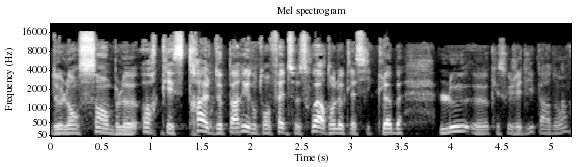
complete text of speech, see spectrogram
de l'ensemble orchestral de Paris dont on fête ce soir dans le Classic Club le, euh, qu'est-ce que j'ai dit, pardon?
